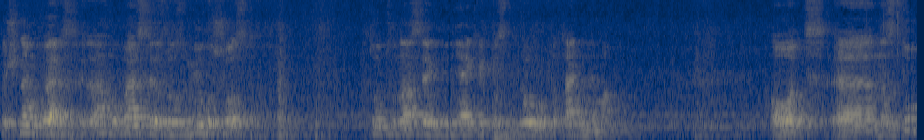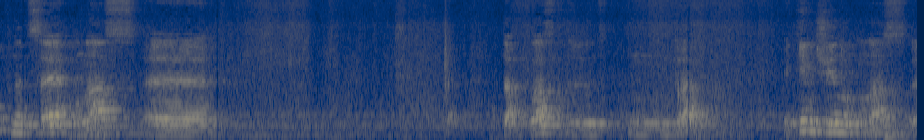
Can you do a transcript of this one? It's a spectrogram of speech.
почнемо версії. Да? Ну, версія, зрозуміло, шоста. Тут у нас якби ніяких особливих питань нема. От, е, наступне це у нас е, так, клас е, трафіку. Яким чином у нас е,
